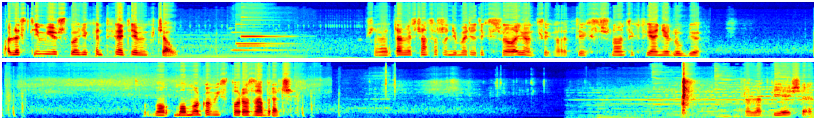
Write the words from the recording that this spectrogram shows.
ale z tymi już będzie chętnie, bym chciał. Przynajmniej tam jest szansa, że nie będzie tych strzelających, a tych strzelających to ja nie lubię. Bo, bo mogą mi sporo zabrać. Zalepiję się.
